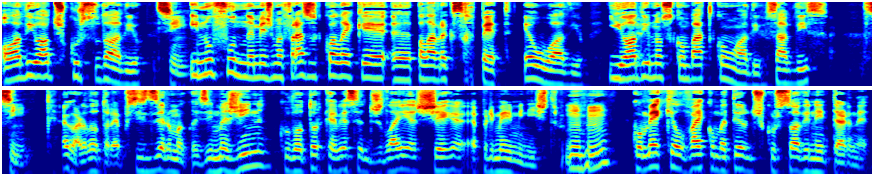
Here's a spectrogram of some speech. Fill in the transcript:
ódio ao discurso de ódio. Sim. E no fundo, na mesma frase, qual é que é a palavra que se repete? É o ódio. E ódio não se combate com ódio. Sabe disso? Sim. Agora, doutor, é preciso dizer uma coisa. Imagine que o doutor Cabeça de Geleia chega a primeiro-ministro. Uhum. Como é que ele vai combater o discurso de ódio na internet?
